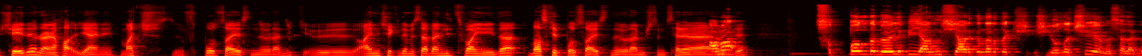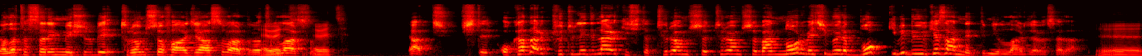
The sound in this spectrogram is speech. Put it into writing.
şeyde öğren yani maç futbol sayesinde öğrendik. Ee, aynı şekilde mesela ben Litvanya'yı da basketbol sayesinde öğrenmiştim seneler Ama- önce. futbolda böyle bir yanlış yargılara da yol açıyor ya mesela Galatasaray'ın meşhur bir Tromsø faciası vardır Evet, hatırlarsın. evet. Ya işte o kadar kötülediler ki işte Tromsø, Tromsø ben Norveç'i böyle bok gibi bir ülke zannettim yıllarca mesela. Ee,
